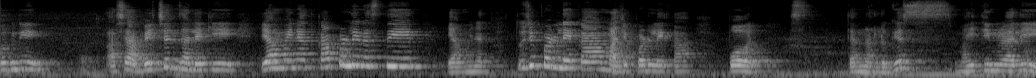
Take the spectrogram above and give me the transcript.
बघणी अशा बेचैन झाले की या महिन्यात का पडले नसतील? या महिन्यात तुझे पडले का? माझे पडले का? पण त्यांना लगेच माहिती मिळाली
